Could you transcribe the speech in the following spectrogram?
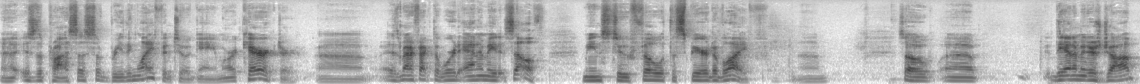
uh, is the process of breathing life into a game or a character. Uh, as a matter of fact, the word animate itself means to fill with the spirit of life. Um, so, uh, the animator's job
